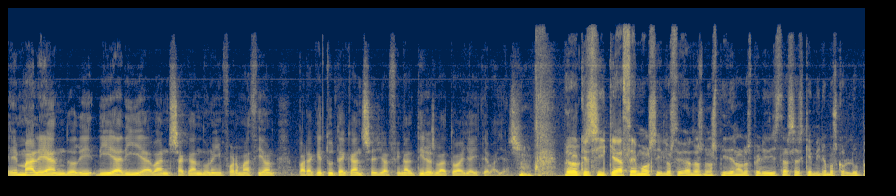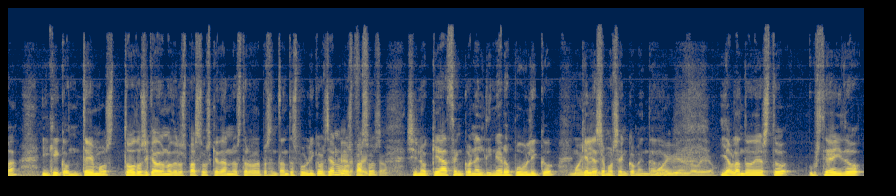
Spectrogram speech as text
eh, maleando día a día, van sacando una información para que tú te canses y al final tires la toalla y te vayas. Pero lo que sí que hacemos, y los ciudadanos nos piden a los periodistas, es que miremos con lupa y que contemos todos y cada uno de los pasos que dan nuestros representantes públicos, ya no los pasos, sino qué hacen con el dinero público que les hemos encomendado. Muy bien, lo veo. Y hablando de esto, usted ha ido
